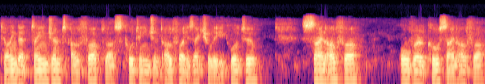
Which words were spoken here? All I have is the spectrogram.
telling that tangent alpha plus cotangent alpha is actually equal to sine alpha over cosine alpha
